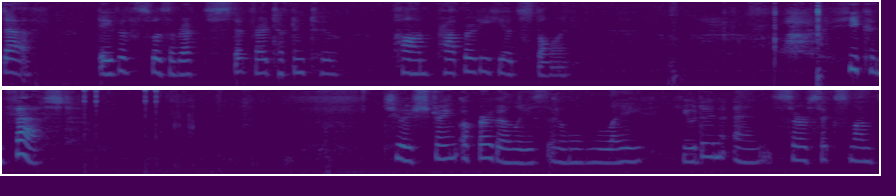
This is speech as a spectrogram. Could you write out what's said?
death, Davis was arrested for attempting to pawn property he had stolen. He confessed to a string of burglaries in Leeuwarden and served six months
